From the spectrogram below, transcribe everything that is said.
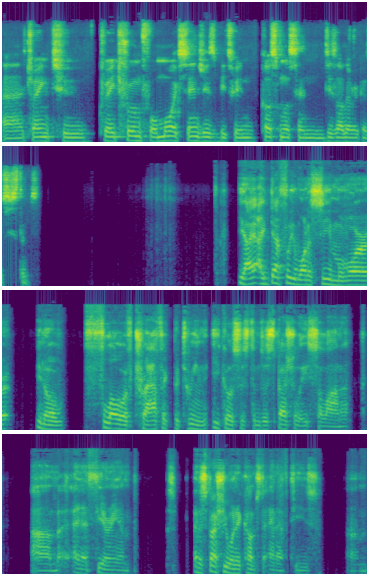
uh, trying to create room for more exchanges between Cosmos and these other ecosystems. Yeah, I, I definitely want to see more, you know, flow of traffic between ecosystems, especially Solana um, and Ethereum, and especially when it comes to NFTs. Um,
